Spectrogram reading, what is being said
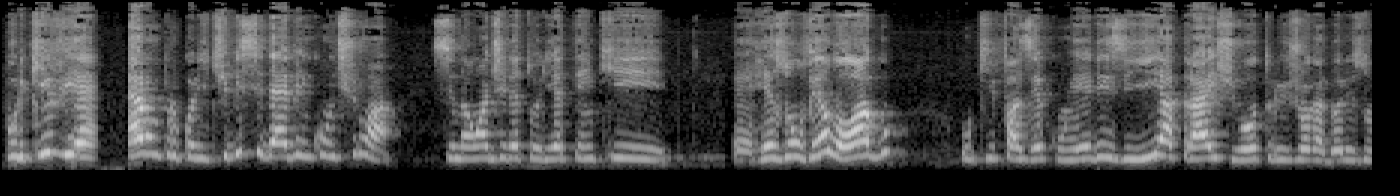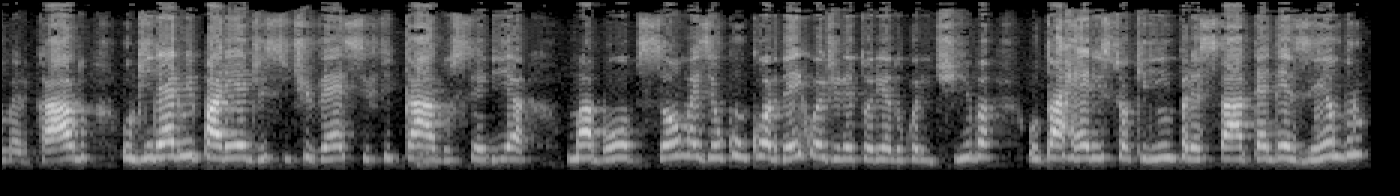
por que vieram para o Curitiba e se devem continuar. Senão a diretoria tem que é, resolver logo o que fazer com eles e ir atrás de outros jogadores no mercado. O Guilherme Paredes, se tivesse ficado, seria uma boa opção, mas eu concordei com a diretoria do Curitiba. O Tarreri só queria emprestar até dezembro,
